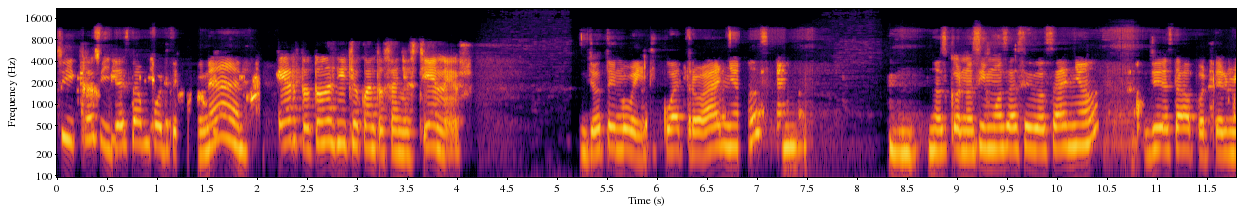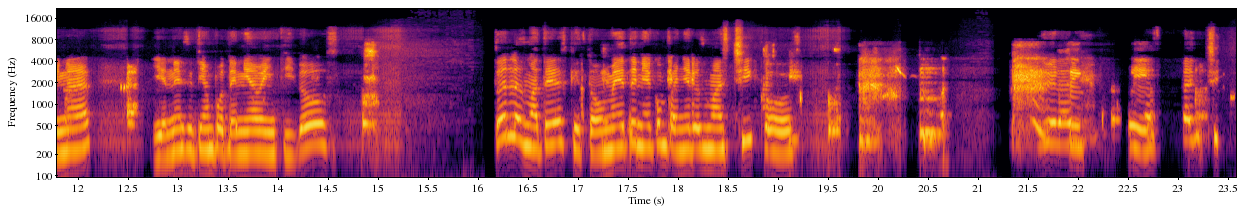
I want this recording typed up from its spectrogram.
chicos y ya están por terminar? Cierto, tú no has dicho cuántos años tienes. Yo tengo 24 años. Nos conocimos hace dos años. Yo ya estaba por terminar y en ese tiempo tenía 22. Todas las materias que tomé tenía compañeros más chicos. sí, tan chicos,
